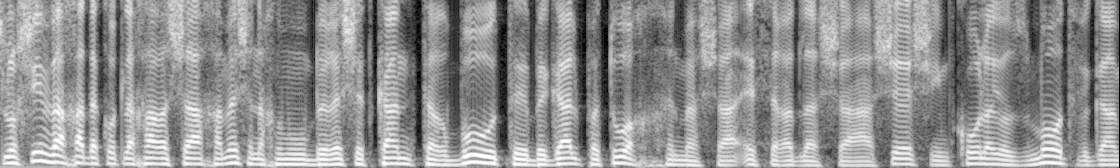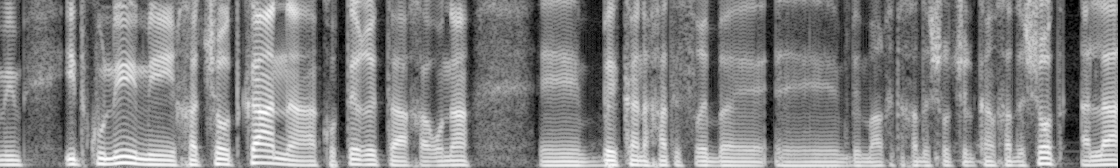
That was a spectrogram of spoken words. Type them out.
31 דקות לאחר השעה 5, אנחנו ברשת כאן תרבות, אה, בגל פתוח, החל מהשעה 10 עד לשעה 6, עם כל היוזמות וגם עם עדכונים מחדשות כאן, הכותרת האחרונה אה, בכאן 11 ב, אה, במערכת החדשות של כאן חדשות, עלה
